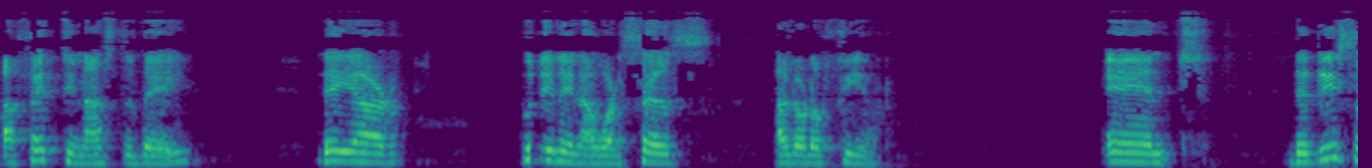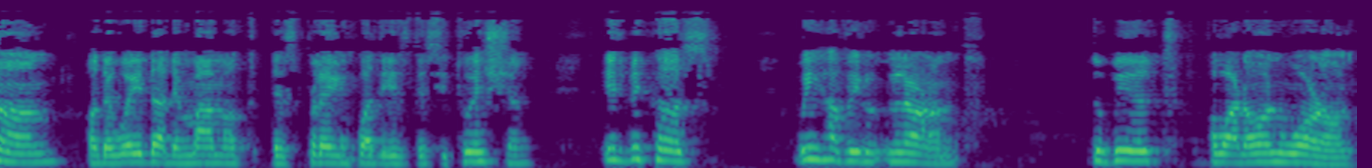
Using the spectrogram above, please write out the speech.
affecting us today, they are putting in ourselves a lot of fear. And the reason or the way that the mamos explained what is the situation is because we have learned to build our own world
